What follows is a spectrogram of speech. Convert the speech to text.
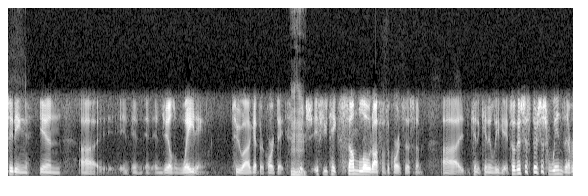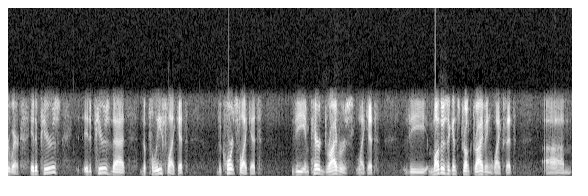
sitting in, uh, in, in, in jails waiting to uh, get their court date. Mm-hmm. Which, if you take some load off of the court system, uh, can can alleviate. So there's just there's just wins everywhere. It appears it appears that the police like it, the courts like it, the impaired drivers like it. The Mothers Against Drunk Driving likes it. Um,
